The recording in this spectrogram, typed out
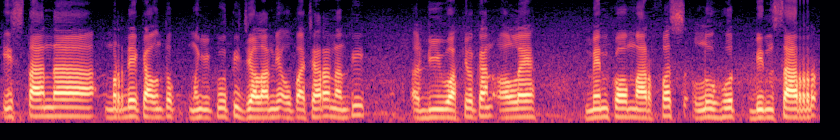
Istana Merdeka untuk mengikuti jalannya upacara nanti uh, diwakilkan oleh Menko Marves Luhut Binsar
